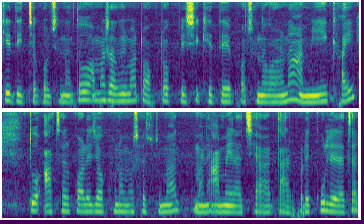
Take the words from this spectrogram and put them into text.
খেতে ইচ্ছা করছে না। তো আমার শাশুড়ি মা টক টক বেশি খেতে পছন্দ করে না, আমিই খাই। তো আচার করে যখন আমার শাশুড়ি মা মানে আমের আচার, তারপরে কুলের আচার,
